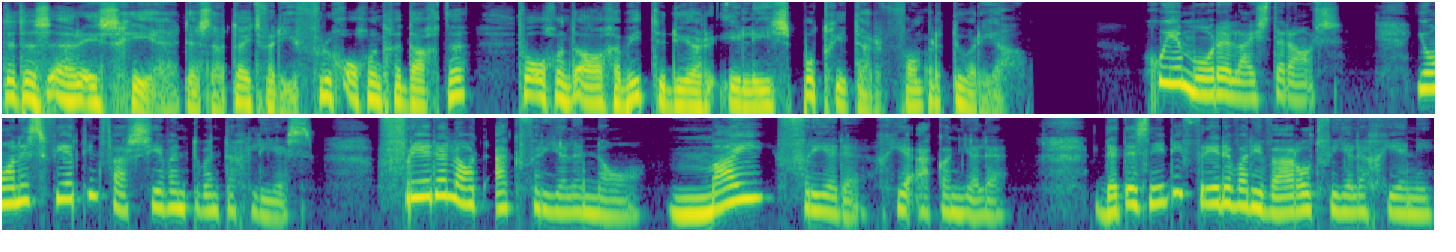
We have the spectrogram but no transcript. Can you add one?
Dit is RSG. Dis nou tyd vir die vroegoggendgedagte, volgende aangebied deur Elise Potgieter van Pretoria. Goeiemôre luisteraars. Johannes 14 vers 27 lees: Vrede laat ek vir julle na. My vrede gee ek aan julle. Dit is nie die vrede wat die wêreld vir julle gee nie.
